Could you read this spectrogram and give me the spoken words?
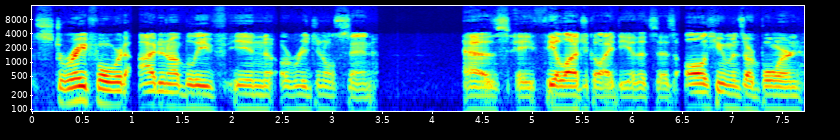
straightforward, I do not believe in original sin as a theological idea that says all humans are born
